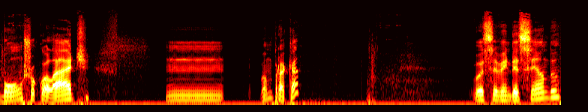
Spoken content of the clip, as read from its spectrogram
bom, chocolate. Hum, vamos para cá? Você vem descendo.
